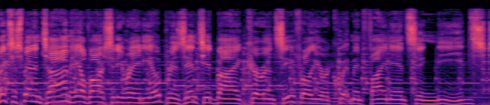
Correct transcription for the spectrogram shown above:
Thanks for spending time. Hail Varsity Radio, presented by Currency for all your equipment financing needs.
